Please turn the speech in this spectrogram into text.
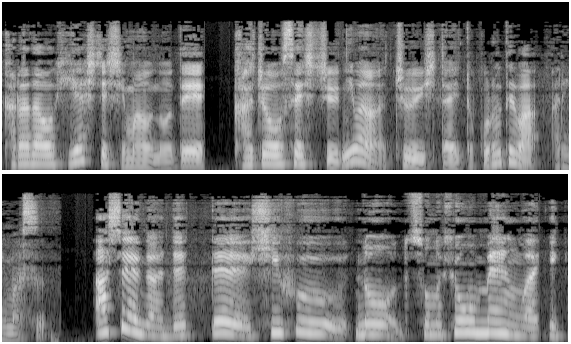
体を冷やしてしまうので、過剰摂取には注意したいところではあります。汗が出て皮膚のその表面は一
